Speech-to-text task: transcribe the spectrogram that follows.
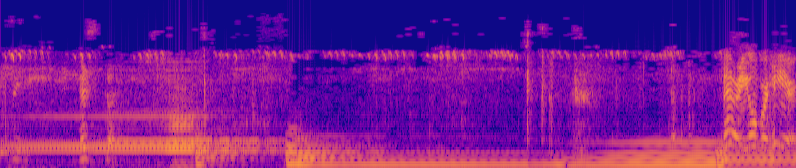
Jimmy. Mary, over here.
